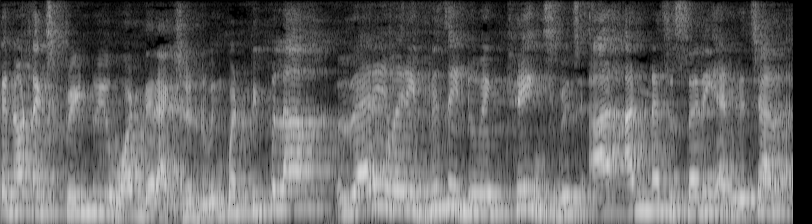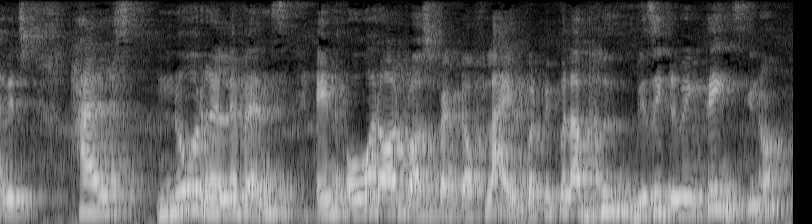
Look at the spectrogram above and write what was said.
cannot explain to you what they're actually doing, but people are very very busy doing things which are unnecessary and which are which has no relevance in overall prospect of life. But people are busy doing things you know.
